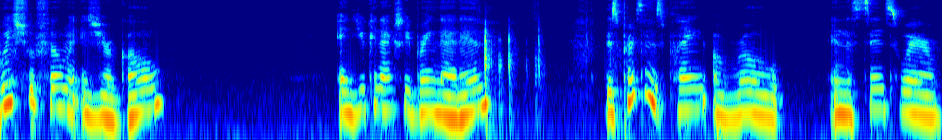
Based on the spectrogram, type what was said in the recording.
wish fulfillment is your goal, and you can actually bring that in. This person is playing a role in the sense where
